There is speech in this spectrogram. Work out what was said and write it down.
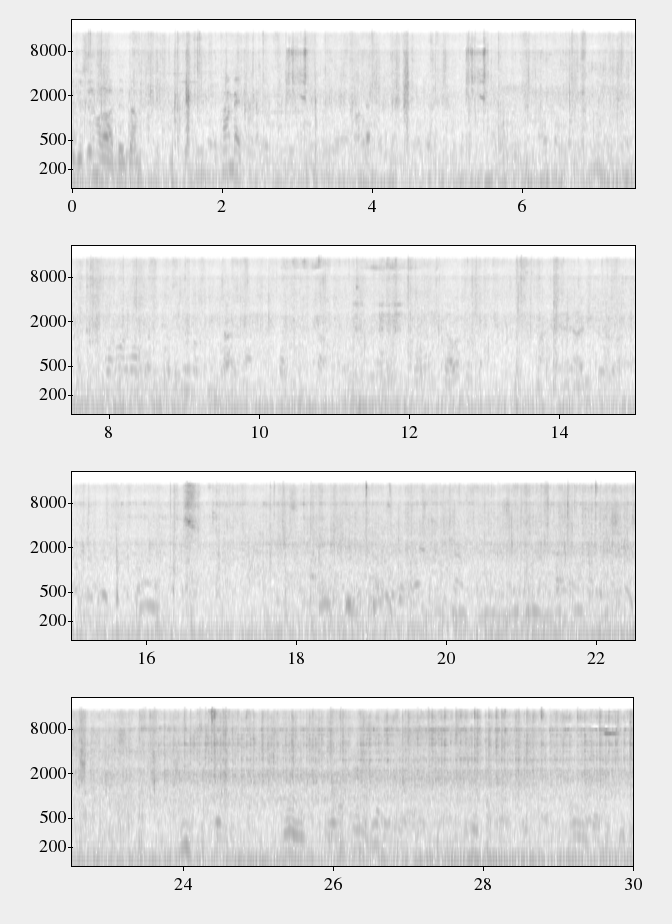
Hayır götürün onu abi. Tamam Bey. Thank you. Thank you.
